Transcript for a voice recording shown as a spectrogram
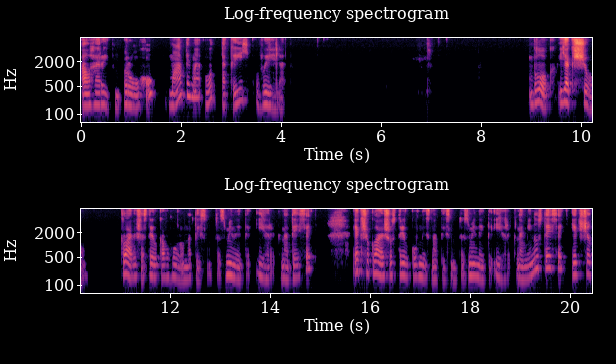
алгоритм руху матиме от такий вигляд. Блок, якщо клавіша стрілка вгору натиснута, змінити Y на 10, Якщо клавішу стрілку вниз натиснуто, змінити Y на мінус 10. Якщо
